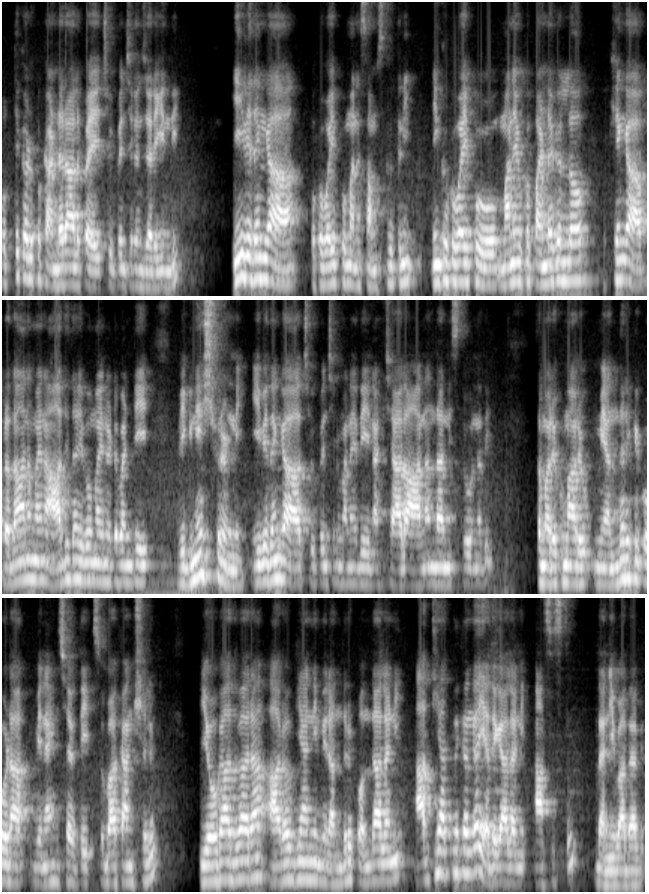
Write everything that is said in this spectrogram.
పొత్తి కడుపు కండరాలపై చూపించడం జరిగింది. ఈ విధంగా ఒకవైపు మన సంస్కృతిని ఇంకొక వైపు మన యొక్క పండగల్లో ముఖ్యంగా ప్రధానమైన ఆదిదైవమైనటువంటి విఘ్నేశ్వరుణ్ణి ఈ విధంగా చూపించడం అనేది నాకు చాలా ఆనందాన్ని ఇస్తూ ఉన్నది. సో మరొకమారు మీ అందరికీ కూడా వినాయక చవితి శుభాకాంక్షలు. యోగా ద్వారా ఆరోగ్యాన్ని మీరు అందరూ పొందాలని ఆధ్యాత్మికంగా ఎదగాలని ఆశిస్తూ ధన్యవాదాలు.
